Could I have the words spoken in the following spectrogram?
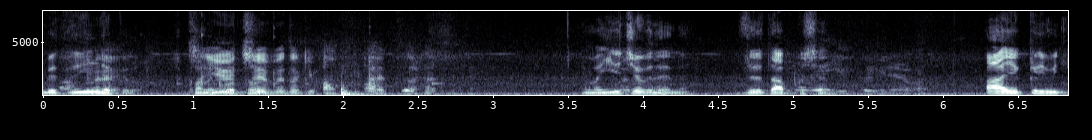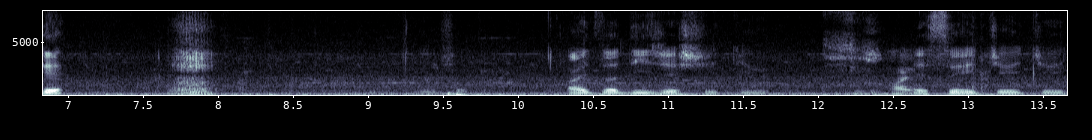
別にいいんだけど金子と YouTube ドキュあありがとうございます今 YouTube でね。ずっとアップしてるの。あゆっくり見て。あいつは DJC っていう。はい。SHHHH っ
